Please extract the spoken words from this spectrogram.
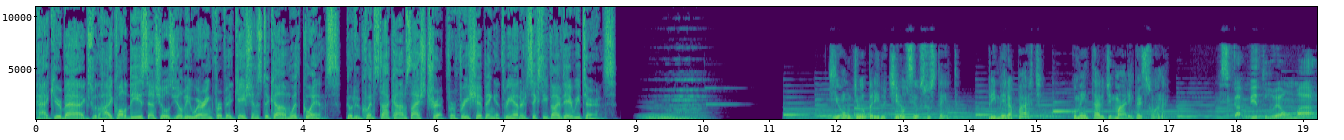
Pack your bags with high-quality essentials you'll be wearing for vacations to come with Quince. Go to quince.com slash trip for free shipping and 365-day returns. De onde o obreiro tira o seu sustento. Primeira parte. Comentário de Mari Persona. Esse capítulo é, uma,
